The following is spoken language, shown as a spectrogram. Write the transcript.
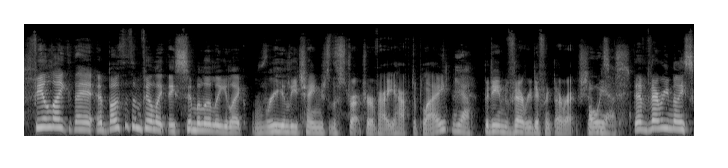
feel like they both of them feel like they similarly like really changed the structure of how you have to play. Yeah. But in very different directions. Oh, yes. They're very nice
